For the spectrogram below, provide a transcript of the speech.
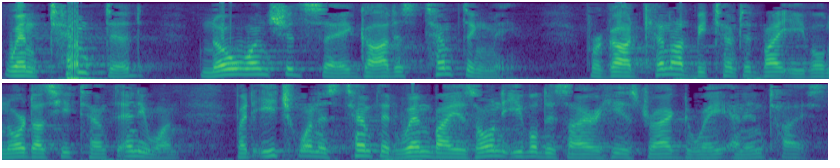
When tempted, no one should say, God is tempting me. For God cannot be tempted by evil, nor does he tempt anyone. But each one is tempted when by his own evil desire he is dragged away and enticed.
